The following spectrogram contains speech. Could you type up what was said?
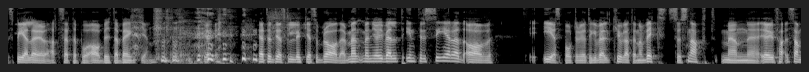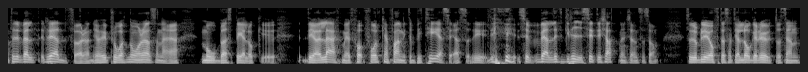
spelare att sätta på avbytarbänken. jag, jag tror inte jag skulle lyckas så bra där, men, men jag är väldigt intresserad av e-sporten och jag tycker det är väldigt kul att den har växt så snabbt. Men eh, jag är ju samtidigt väldigt rädd för den. Jag har ju provat några sådana här Moba-spel och eh, det jag har lärt mig är att folk kan fan inte bete sig. Alltså, det, det är väldigt grisigt i chatten känns det som. Så då blir det oftast att jag loggar ut och sen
